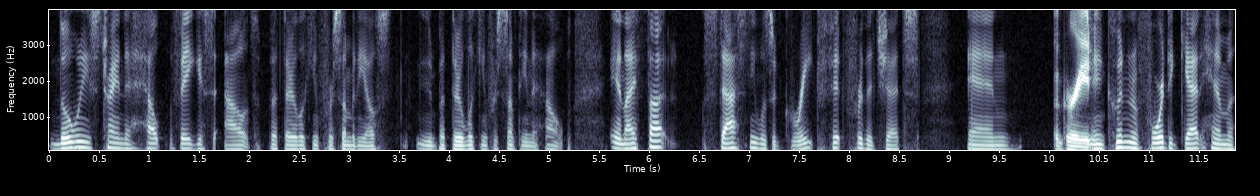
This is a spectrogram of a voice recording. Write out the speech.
nobody's trying to help Vegas out, but they're looking for somebody else. But they're looking for something to help. And I thought Stastny was a great fit for the Jets, and agreed, and couldn't afford to get him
